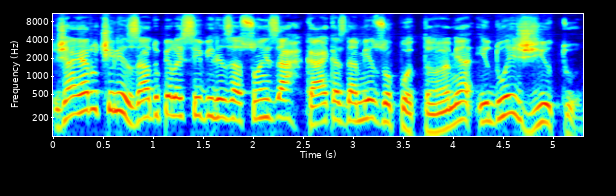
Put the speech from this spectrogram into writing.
já era utilizado pelas civilizações arcaicas da Mesopotâmia e do Egito.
